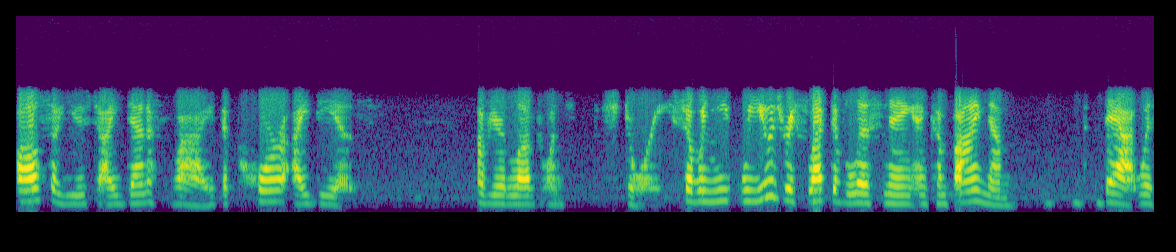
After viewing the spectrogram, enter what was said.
also used to identify the core ideas of your loved one's story. So when you, we use reflective listening and combine them that with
